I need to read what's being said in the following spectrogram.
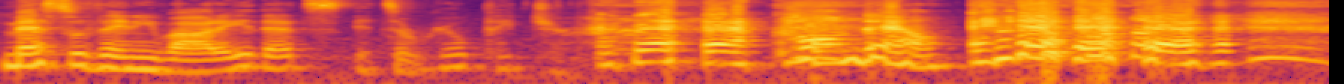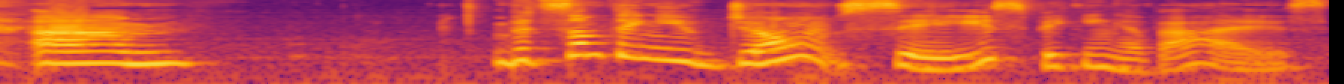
mess with anybody. That's it's a real picture. Calm down. um, but something you don't see, speaking of eyes,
